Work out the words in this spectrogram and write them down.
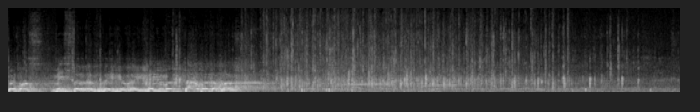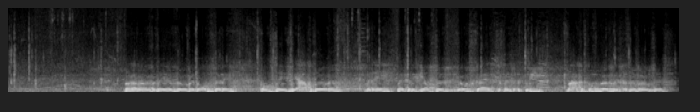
Thomas, Mr. VVOG. Geef hem een daverend applaus. Dan gaan we meteen even door met de opstelling van CC Apeldoorn. Met 1 Patrick Jansen, Joost Kleins met 3 Maarten Boegen met nummer 6.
